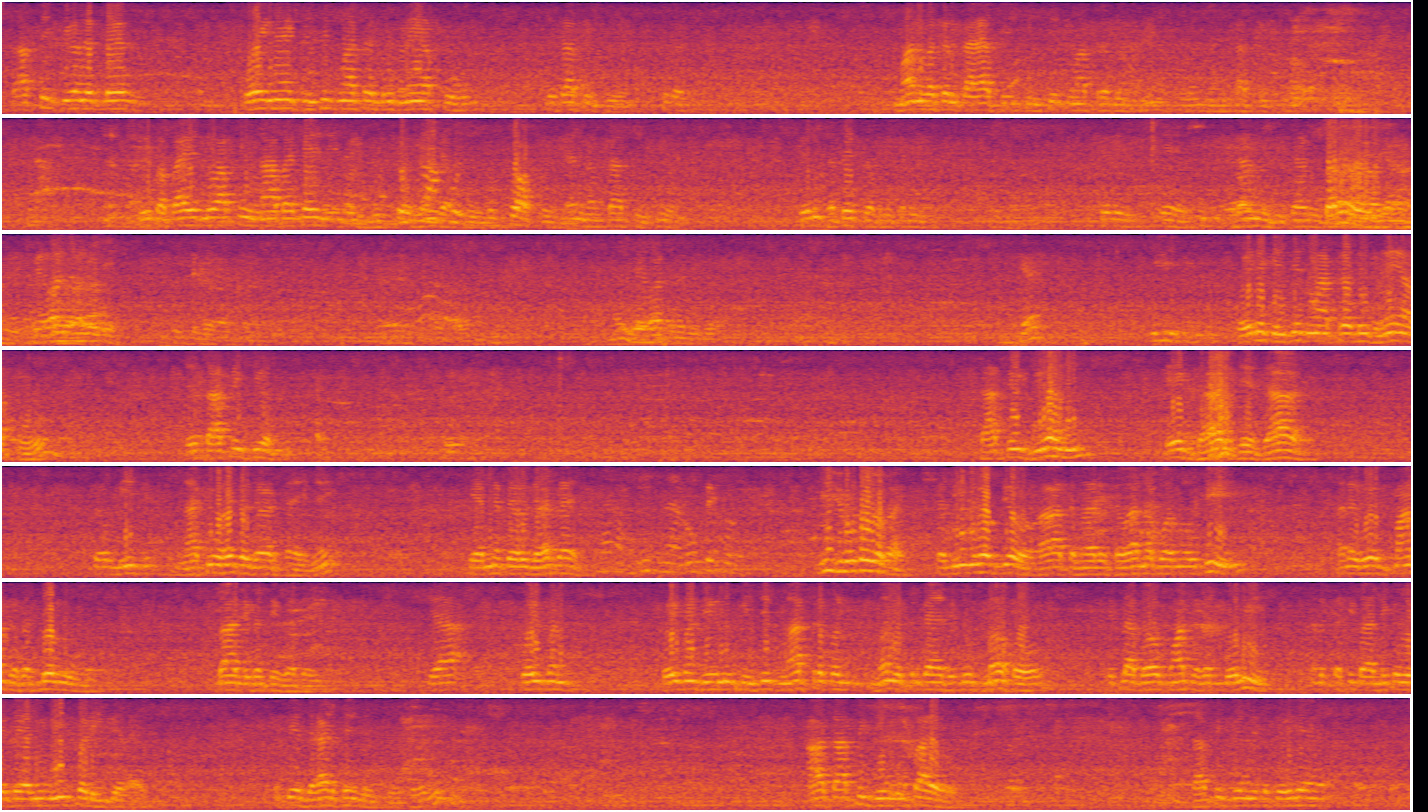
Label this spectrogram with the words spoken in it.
સાત્વિક જીવન એટલે કોઈને કિંચિત માત્ર દુઃખ નહીં આપવું એ સાત્વિક જીવન શું કહે? મન વચન કાયાથી કિંચિત માત્ર દુઃખ નહીં આપવું એ સાત્વિક જીવન. દુઃખ અપાય એટલું આપવું ના અપાય કઈ નહીં પણ દુઃખ તો નહીં જ આપવું દુઃખ તો આપવું એમ નામ સાત્વિક જીવન પેલું સફેદ ચોપડી કરી પેલી એ રણનીતિ, રણનીતિ. સરળ રણનીતિ. કે? કોઈને કિંચિત માત્ર દુઃખ નહીં આપવું એ સાત્વિક જીવન સાત્વિક જીવન એક ઝાડ છે ઝાડ તો બીજ નાખ્યું હોય તો ઝાડ થાય નહીં કે એમને પહેલું ઝાડ થાય રોપે બીજ રોપેલો થાય. બીજ રોપજો. આ તમારે સવારના પોરમાં ઉઠી અને રોજ પાંચ વખત બોલવું બહાર નીકળતી વખતે ત્યાં કોઈ પણ કોઈ પણ જીવનું કિંચિત માત્ર પણ મન વચનકાયાથી દુઃખ ન હો એટલા ભાવ પાંચ વખત બોલી અને પછી બહાર નીકળવું એટલે એનું બીજ પડી કહેવાય પછી એ ઝાડ થઈ જશે? આ સાત્વિક જીવન પાયો સાત્વિક જીવન એટલે કોઈને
